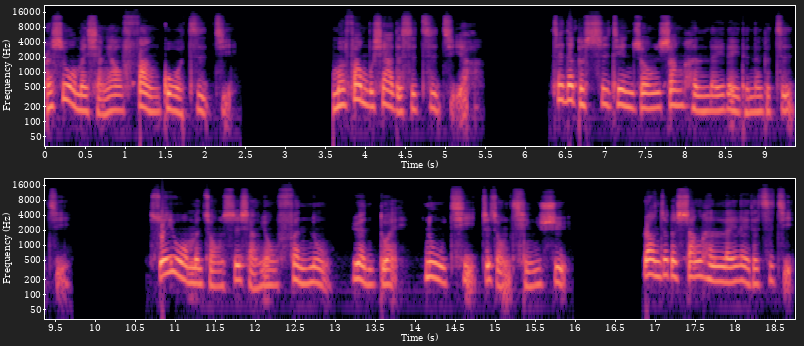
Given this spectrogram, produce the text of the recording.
而是我们想要放过自己。我们放不下的是自己啊，在那个事件中伤痕累累的那个自己。所以，我们总是想用愤怒、怨怼、怒气这种情绪，让这个伤痕累累的自己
